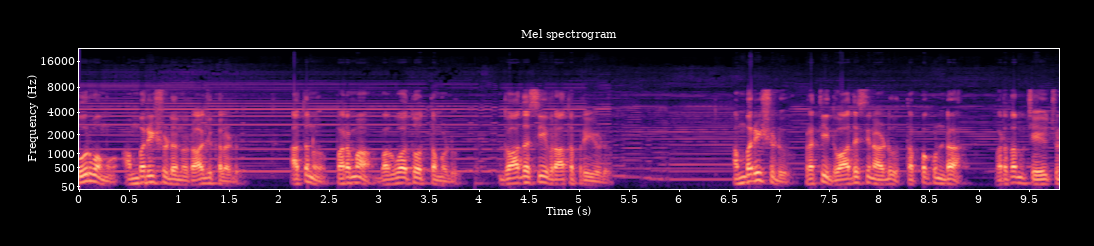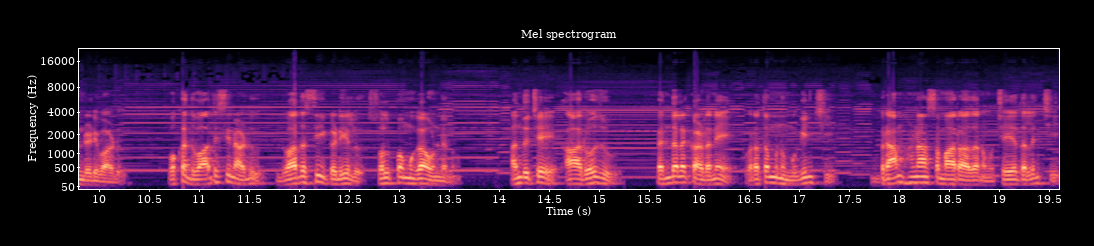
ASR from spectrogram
పూర్వము అంబరీషుడను రాజు కలడు. అతను పరమ భగవతోత్తముడు ద్వాదశి వ్రాతప్రియుడు. అంబరీషుడు ప్రతి ద్వాదశి నాడు తప్పకుండా వ్రతం చేయుచుండెడివాడు. ఒక ద్వాదశి నాడు ద్వాదశి గడియలు స్వల్పముగా ఉండెను. అందుచే ఆ రోజు పెందలకాడనే వ్రతమును ముగించి బ్రాహ్మణ సమారాధనము చేయదలంచి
